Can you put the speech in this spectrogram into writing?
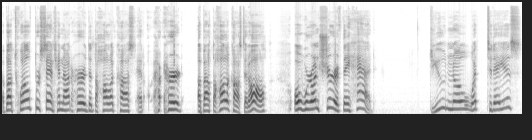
About 12% had not heard that the Holocaust at, heard about the Holocaust at all or were unsure if they had. Do you know what today is?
